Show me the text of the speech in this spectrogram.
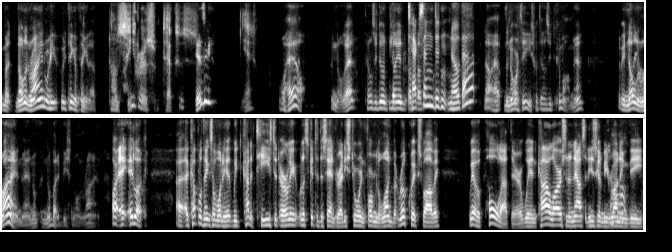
what, Nolan Ryan? What do, you, what do you think I'm thinking of? Tom Seaver is from Texas. Is he? Yeah. Well, hell, I didn't know that. What the hell's he doing playing? up- up- Texan didn't know that? no, the Northeast. What the hell's he? Come on, man. I mean, Nolan Ryan, man. Nobody beats Nolan Ryan. All right. Hey, hey, look, uh, a couple of things I want to hit. We kind of teased it earlier. Well, let's get to this Andretti story in Formula One. But real quick, Suave, we have a poll out there. When Kyle Larson announced that he's going to be running Oh. the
